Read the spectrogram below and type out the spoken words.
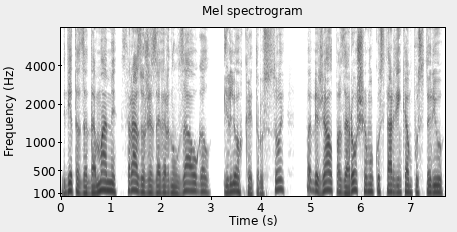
где-то за домами, сразу же завернул за угол и легкой трусцой побежал по заросшему кустарникам пустырю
